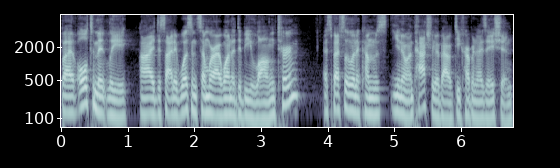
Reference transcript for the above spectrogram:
But ultimately, I decided wasn't somewhere I wanted to be long term, especially when it comes, you know, I'm passionate about decarbonization.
